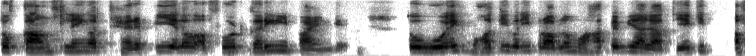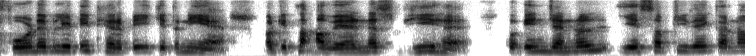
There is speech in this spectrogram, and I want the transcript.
तो काउंसलिंग और थेरेपी ये लोग अफोर्ड कर ही नहीं पाएँगे। तो वो एक बहुत ही बड़ी प्रॉब्लम वहाँ पे भी आ जाती है कि अफोर्डेबिलिटी थेरेपी कितनी है और कितना अवेयरनेस भी है। तो इन जनरल ये सब चीज़ें करना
